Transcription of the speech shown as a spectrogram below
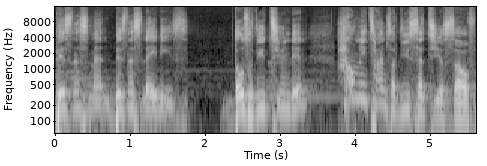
businessmen, business ladies, those of you tuned in. How many times have you said to yourself,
